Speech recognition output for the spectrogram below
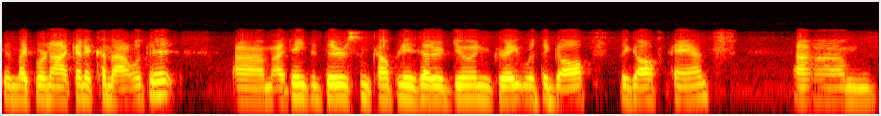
then like we're not going to come out with it. Um, I think that there's some companies that are doing great with the golf the golf pants. Um,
